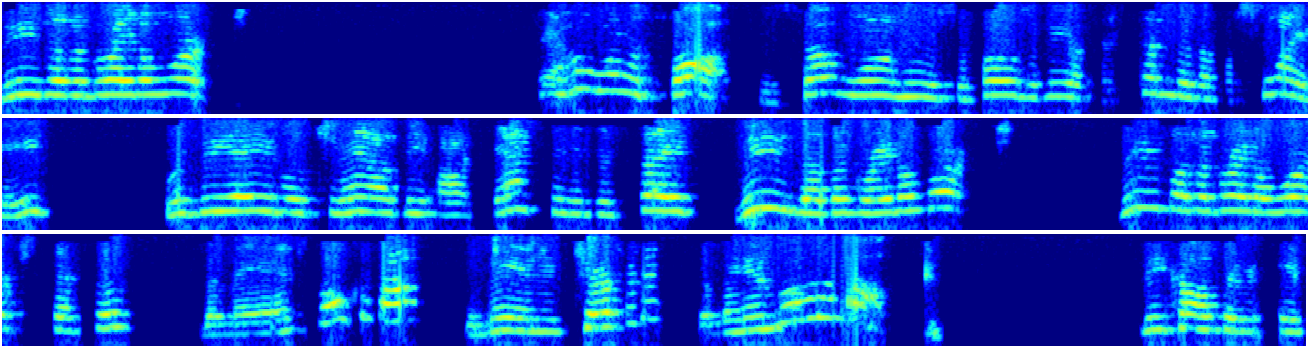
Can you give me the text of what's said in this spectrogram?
These are the greater works. And who would have thought that someone who is supposed to be a descendant of a slave would be able to have the audacity to say, these are the greater works. These are the greater works that the, the man spoke about, the man interpreted, the man wrote about. Because it,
